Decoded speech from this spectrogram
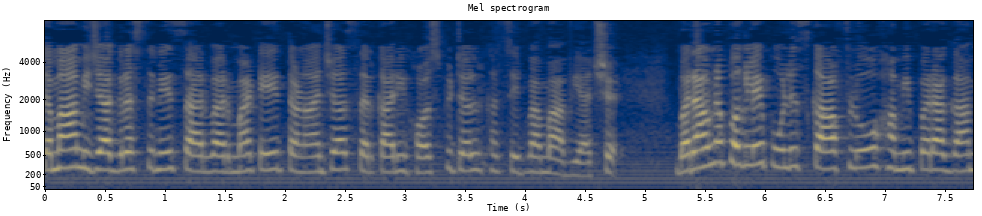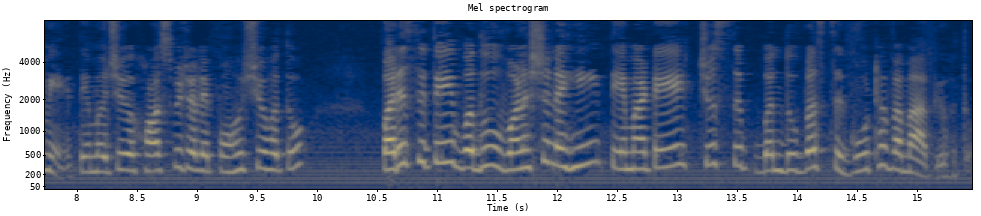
તમામ ઈજાગ્રસ્તને સારવાર માટે તણાજા સરકારી હોસ્પિટલ ખસેડવામાં આવ્યા છે. બનાવના પગલે પોલીસ કાફલો હમીપરા ગામે તેમજ હોસ્પિટલે પહોંચ્યો હતો. પરિસ્થિતિ વધુ વણશે નહીં તે માટે ચુસ્ત બંદોબસ્ત ગોઠવવામાં આવ્યો હતો.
